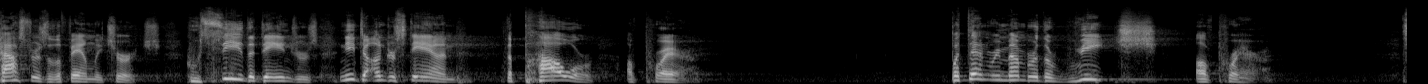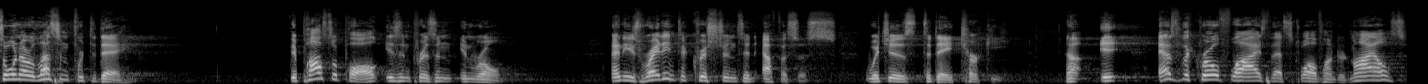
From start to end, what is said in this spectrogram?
Pastors of the family church who see the dangers need to understand the power of prayer. But then remember the reach of prayer. So, in our lesson for today, the Apostle Paul is in prison in Rome, and he's writing to Christians in Ephesus, which is today Turkey. Now, it, as the crow flies, that's 1,200 miles.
